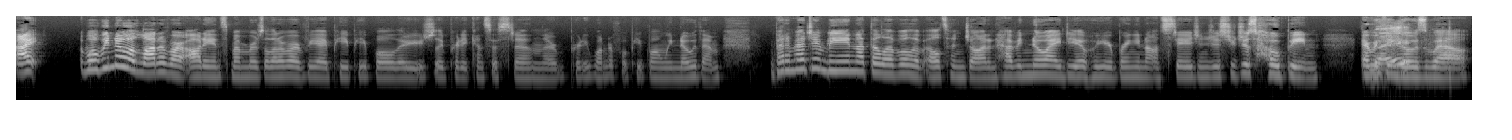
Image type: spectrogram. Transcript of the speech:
I, well, we know a lot of our audience members, a lot of our VIP people. They're usually pretty consistent. They're pretty wonderful people, and we know them. But imagine being at the level of Elton John and having no idea who you're bringing on stage, and just you're just hoping everything right? goes well.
